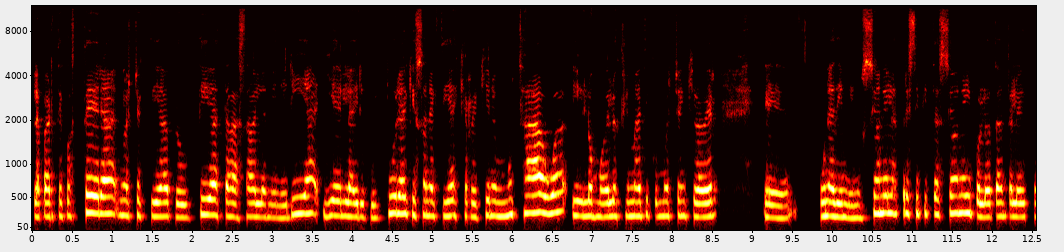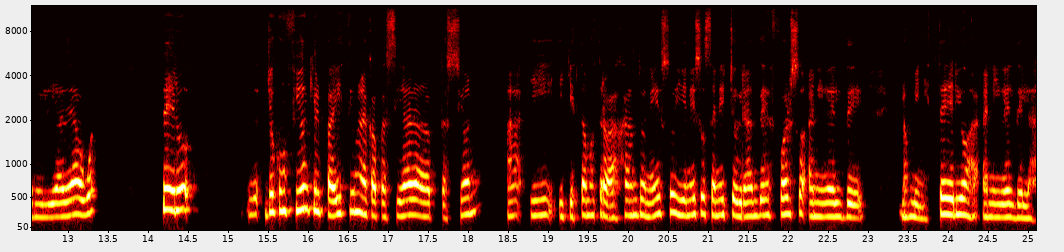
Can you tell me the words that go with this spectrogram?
la parte costera, nuestra actividad productiva está basada en la minería y en la agricultura, que son actividades que requieren mucha agua y los modelos climáticos muestran que va a haber eh, una disminución en las precipitaciones y por lo tanto la disponibilidad de agua. Pero yo confío en que el país tiene una capacidad de adaptación ¿ah? y, que estamos trabajando en eso y en eso se han hecho grandes esfuerzos a nivel de los ministerios, a nivel de las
